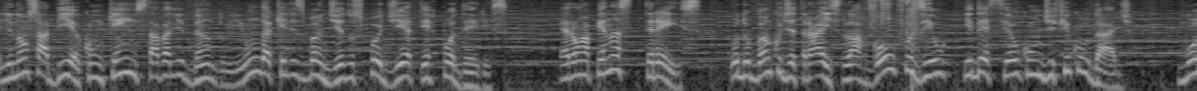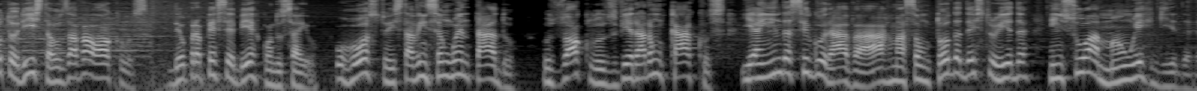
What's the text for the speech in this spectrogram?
Ele não sabia com quem estava lidando e um daqueles bandidos podia ter poderes. Eram apenas três. O do banco de trás largou o fuzil e desceu com dificuldade. O motorista usava óculos, deu para perceber quando saiu. O rosto estava ensanguentado, os óculos viraram cacos e ainda segurava a armação toda destruída em sua mão erguida.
